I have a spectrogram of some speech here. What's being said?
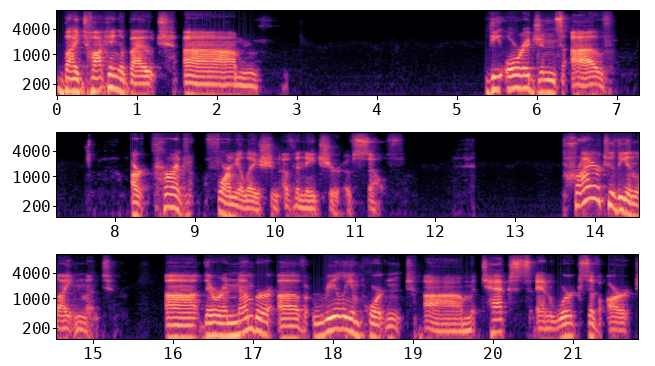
by talking about um, the origins of our current formulation of the nature of self. Prior to the Enlightenment, uh, there were a number of really important um, texts and works of art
